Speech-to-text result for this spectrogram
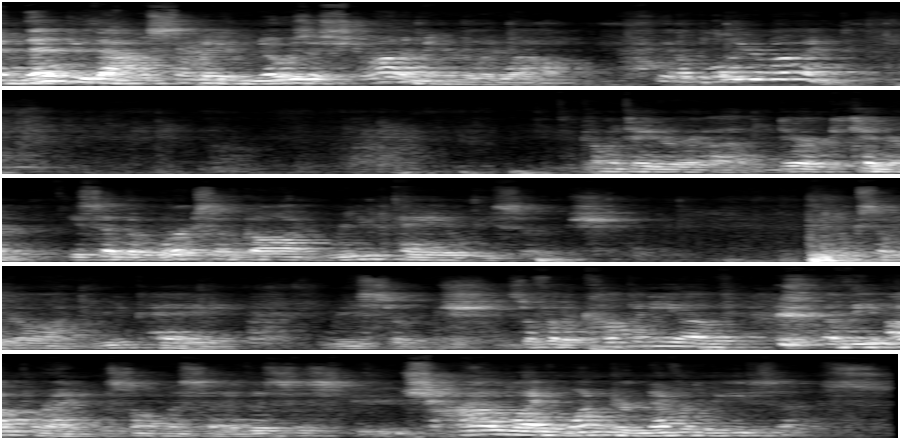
And then do that with somebody who knows astronomy really well. It'll blow your mind. Commentator uh, Derek Kidner, he said, the works of God repay research. The works of God repay research. So for the company of, of the upright, the psalmist said, this is childlike wonder never leaves us.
